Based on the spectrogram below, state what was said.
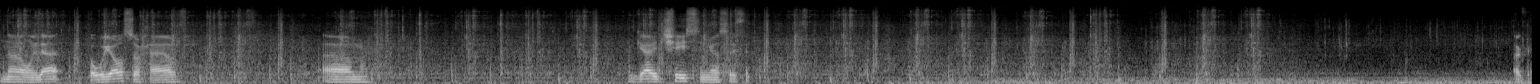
Not only that, but we also have um, a guy chasing us, I think. Okay.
